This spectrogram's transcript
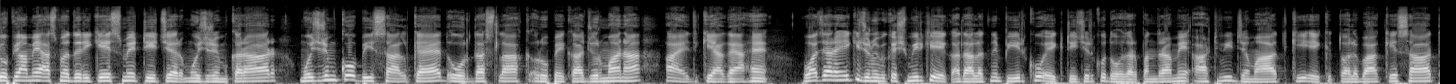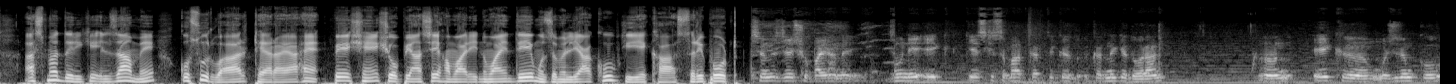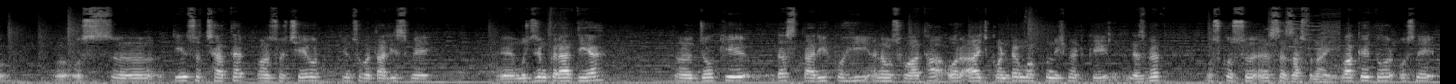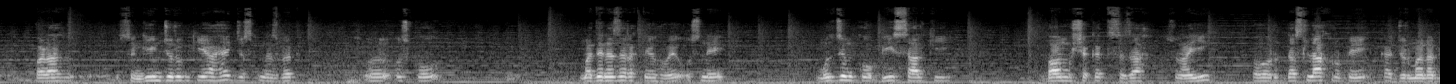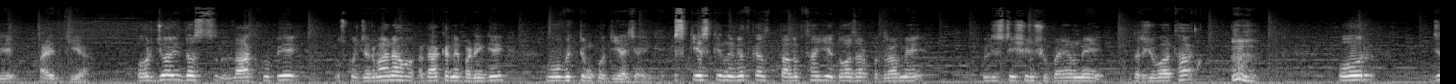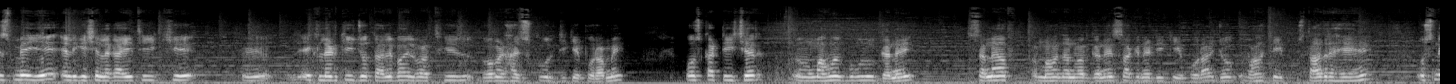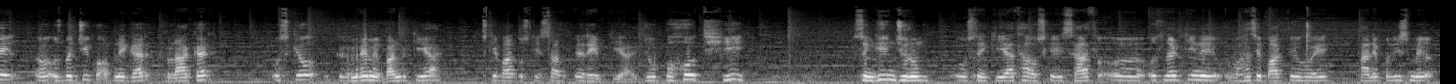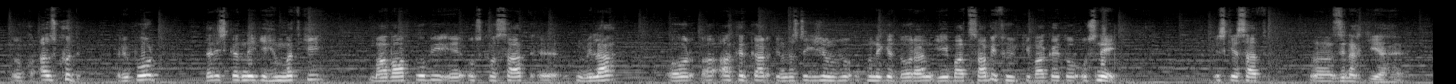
शोपिया में असमदरी केस में टीचर मुजरिम करार, मुजरिम को 20 साल कैद और 10 लाख रुपए का जुर्माना आयद किया गया है। वजह रहे कि जनूबी कश्मीर की एक अदालत ने पीर को एक टीचर को 2015 में आठवीं जमात की एक तलबा के साथ असमत दरी के इल्ज़ाम में कसूरवार ठहराया है। पेश हैं शोपियाँ से हमारे नुमाइंदे मुजमिल याकूब की एक खास रिपोर्ट। उन्होंने एक केस की समाप्त करने के दौरान एक मुजरम को उस तीन सौ छहत्तर, पाँच सौ छः और तीन सौ बतालीस में मुजरम करार दिया जो कि 10 तारीख को ही अनाउंस हुआ था और आज क्वांटम ऑफ़ पनिशमेंट की नस्बत उसको सज़ा सुनाई। वाकई तौर उसने बड़ा संगीन जुर्म किया है, जिस नस्बत उसको मद्देनज़र रखते हुए उसने मुलजिम को 20 साल की बामुशक्क़त सज़ा सुनाई और 10 लाख रुपए का जुर्माना भी आयद किया। और जो 10 लाख रुपए उसको जुर्माना अदा करने पड़ेंगे, वो विक्टिम को दिया जाएँगे। इस केस के निवेद का ताल्लुक था, ये 2015 में पुलिस स्टेशन शुपैन में दर्ज हुआ था। और जिसमें ये एलिगेशन लगाई थी कि एक लड़की जो तालिबा थी government high school D K में, उसका टीचर मोहम्मद बुल गनई सनाफ मोहम्मद अनवर गनई साकिन डी के पुरा जो वहाँ के उस्ताद रहे हैं, उसने उस बच्ची को अपने घर बुलाकर उसको कमरे में बंद किया, उसके बाद उसके साथ रेप किया, जो बहुत ही संगीन जुर्म उसने किया था, उसके साथ उस लड़की ने वहाँ से भागते हुए थाने पुलिस में आज खुद रिपोर्ट दर्ज करने की हिम्मत की। माँ बाप को भी उसको साथ मिला और आखिरकार इन्वेस्टिगेशन होने के दौरान ये बात साबित हुई कि वाकई तो उसने इसके साथ जिना किया है।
